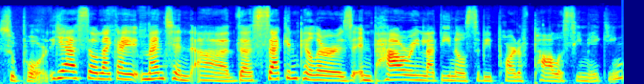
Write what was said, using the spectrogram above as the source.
support? Yeah, so like I mentioned, uh, the second pillar is empowering Latinos to be part of policy making.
